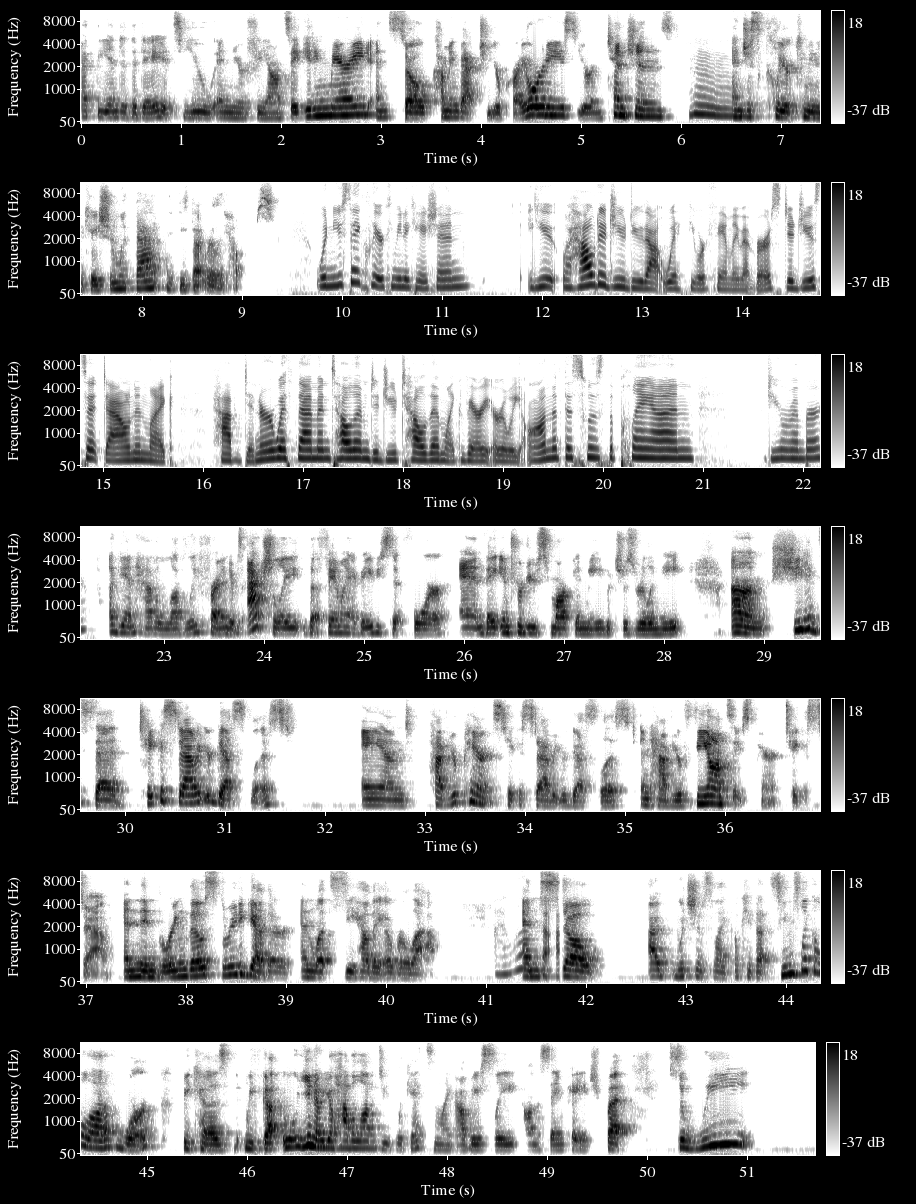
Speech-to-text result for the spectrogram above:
at the end of the day it's you and your fiance getting married and so coming back to your priorities your intentions hmm. and just clear communication with that i think that really helps when you say clear communication you how did you do that with your family members did you sit down and like have dinner with them and tell them did you tell them like very early on that this was the plan do you remember? Again, had a lovely friend. It was actually the family I babysit for, and they introduced Mark and me, which was really neat. Um, she had said, take a stab at your guest list and have your parents take a stab at your guest list and have your fiance's parent take a stab and then bring those three together and let's see how they overlap. I love and that. so I, which is like, okay, that seems like a lot of work because we've got, you know, you'll have a lot of duplicates and like obviously on the same page. But so we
